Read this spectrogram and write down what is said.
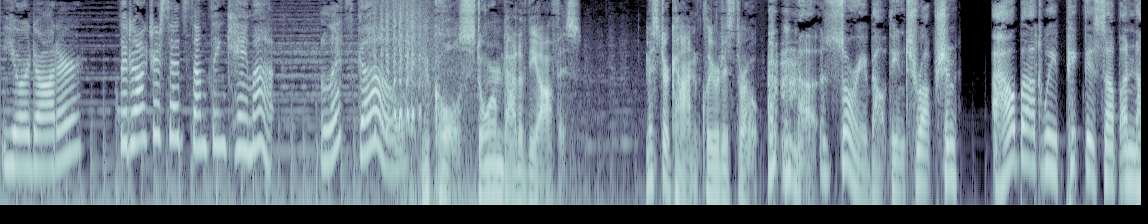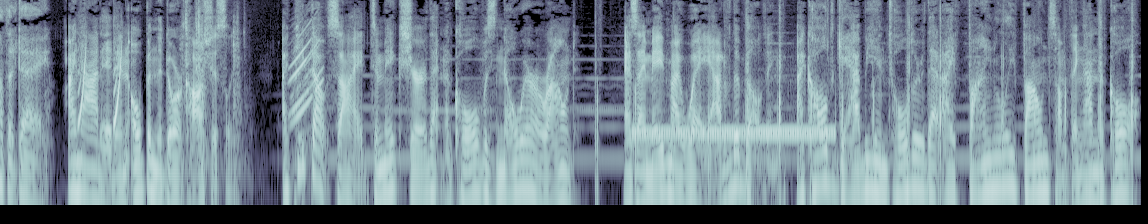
your daughter? The doctor said something came up. Let's go. Nicole stormed out of the office. Mr. Khan cleared his throat. Uh, sorry about the interruption. How about we pick this up another day? I nodded and opened the door cautiously. I peeked outside to make sure that Nicole was nowhere around. As I made my way out of the building, I called Gabby and told her that I finally found something on Nicole.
